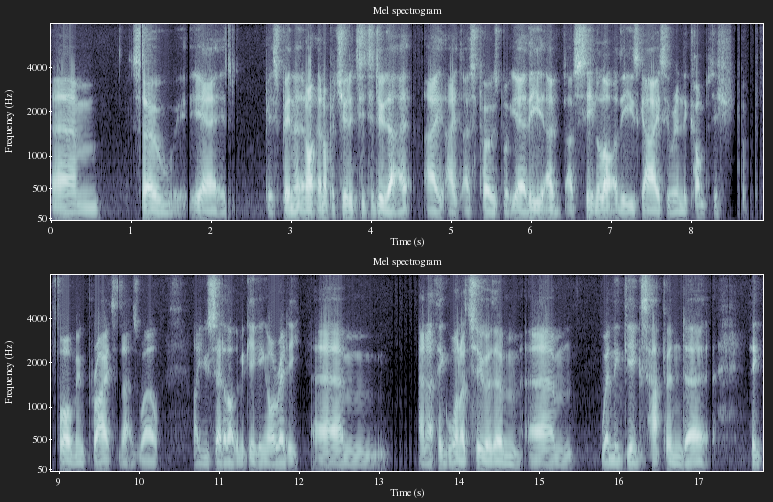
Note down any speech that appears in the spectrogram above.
Um, so yeah, it's it's been an, an opportunity to do that, I, I, I suppose. But yeah, the, I've, I've seen a lot of these guys who were in the competition performing prior to that as well. Like you said, a lot of them are gigging already. Um, and I think one or two of them, um, when the gigs happened, uh, I think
